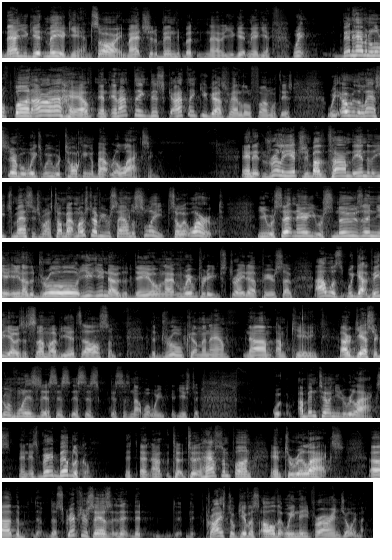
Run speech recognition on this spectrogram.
Now you get me again. Sorry, Matt should have been, but no, you get me again. We've been having a little fun. I have, and, and I think this. I think you guys have had a little fun with this. We over the last several weeks we were talking about relaxing, and it was really interesting. By the time the end of each message, when I was talking about, most of you were sound asleep, so it worked. You were sitting there, you were snoozing, you, you know the drool. You, you know the deal. Now, we were pretty straight up here, so I was. We got videos of some of you. It's awesome the drool coming out. No, I'm, I'm kidding. Our guests are going, what is this? This, this, is, this is not what we used to. I've been telling you to relax, and it's very biblical. It, and uh, to, to have some fun and to relax. Uh, the, the, the, scripture says that, that, that Christ will give us all that we need for our enjoyment.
